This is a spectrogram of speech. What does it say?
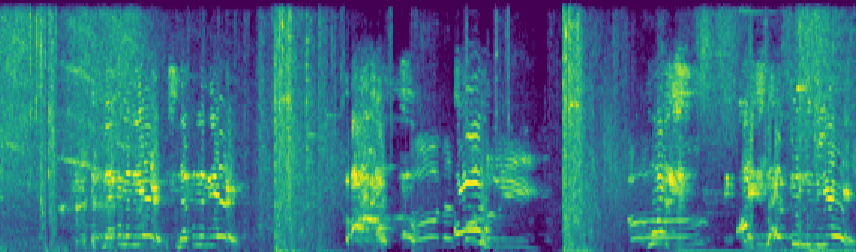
Snap him in the air! Snap him in the air! Oh, there's Oh! oh. Oh! What? I snapped him in the air!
